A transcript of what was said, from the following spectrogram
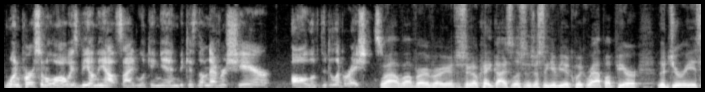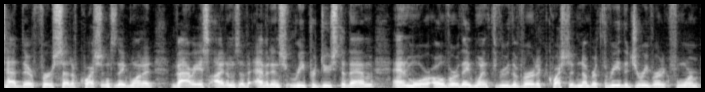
one person will always be on the outside looking in because they'll never share all of the deliberations. Wow, wow, very, very interesting. Okay, guys, listen, just to give you a quick wrap up here, the jury has had their first set of questions. They wanted various items of evidence reproduced to them, and moreover, they went through the verdict question number three, the jury verdict form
